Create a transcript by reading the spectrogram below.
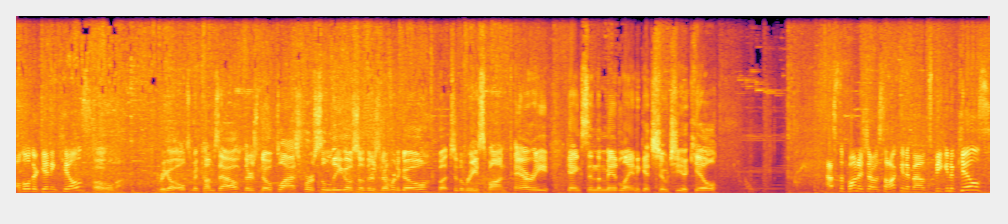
although they're getting kills, Oh. hold on. Here we go. Ultimate comes out. There's no flash for Soligo, so there's nowhere to go but to the respawn. Perry ganks in the mid lane and gets Shochi a kill. That's the punish I was talking about. Speaking of kills,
